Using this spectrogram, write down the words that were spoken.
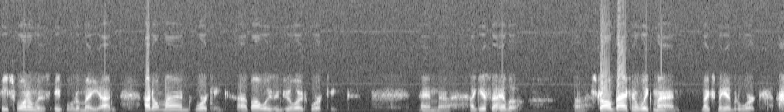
each one of them is equal to me. I I don't mind working. I've always enjoyed working, and uh, I guess I have a, a strong back and a weak mind. Makes me able to work.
